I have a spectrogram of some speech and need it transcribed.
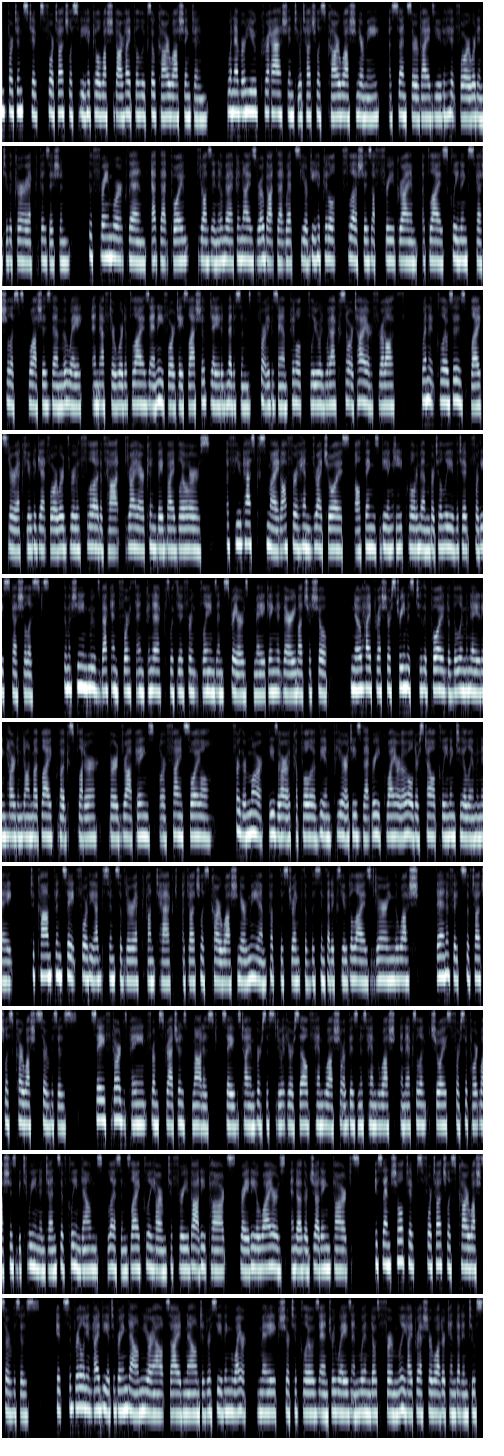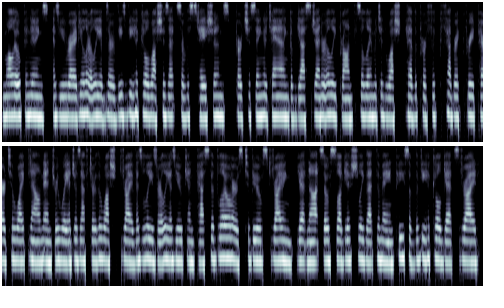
Importance tips for touchless vehicle wash bar Hypoluxo Car Washington. Whenever you crash into a touchless car wash near me, a sensor guides you to hit forward into the correct position. The framework then, at that point, draws in a mechanized robot that wets your vehicle, flushes off free grime, applies cleaning specialists, washes them away, and afterward applies any forte slash updated medicines, for example, fluid wax or tire froth. When it closes, lights direct you to get forward through a flood of hot, dry air conveyed by blowers. A few tasks might offer a hand dry choice. All things being equal, remember to leave a tip for these specialists. The machine moves back and forth and connects with different planes and sprayers, making it very much a show. No high pressure stream is to the point of eliminating hardened on mud like bug splatter, bird droppings, or fine soil. Furthermore, these are a couple of the impurities that require older style cleaning to eliminate. To compensate for the absence of direct contact, a touchless car wash near me amp up the strength of the synthetics utilized during the wash. Benefits of touchless car wash services. Safeguards paint from scratches, modest, saves time versus do it yourself hand wash or business hand wash. An excellent choice for support washes between intensive clean downs, lessens likely harm to free body parts, radio wires, and other jutting parts. Essential tips for touchless car wash services. It's a brilliant idea to bring down your outside mounted receiving wire. Make sure to close entryways and windows firmly. High pressure water can get into small openings as you regularly observe these vehicle washes at service stations. Purchasing a tank of gas generally prompts a limited wash. Have a perfect fabric prepared to wipe down entry edges after the wash. Drive as leisurely as you can past the blowers to boost drying, yet not so sluggishly that the main piece of the vehicle gets dried.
